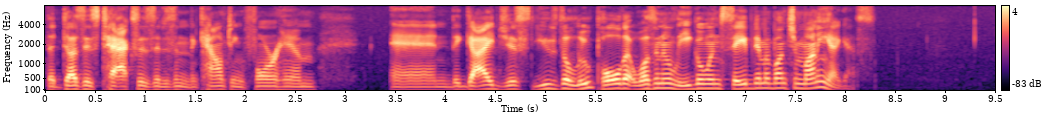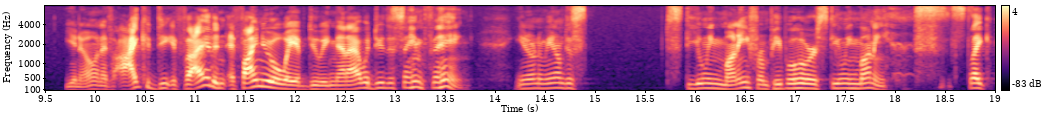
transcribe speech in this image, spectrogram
that does his taxes and isn't accounting for him. And the guy just used a loophole that wasn't illegal and saved him a bunch of money, I guess. You know, and if I could do, if I had, an, if I knew a way of doing that, I would do the same thing. You know what I mean? I'm just stealing money from people who are stealing money. it's like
